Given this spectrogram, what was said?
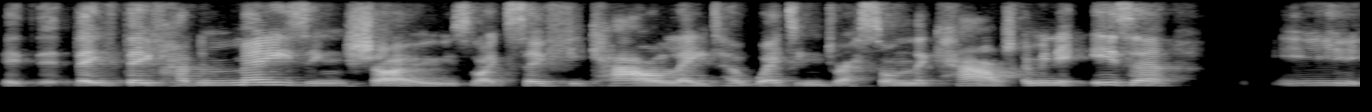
It, it- they've they've had amazing shows. Like Sophie Calle laid her wedding dress on the couch. I mean, it is a you,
